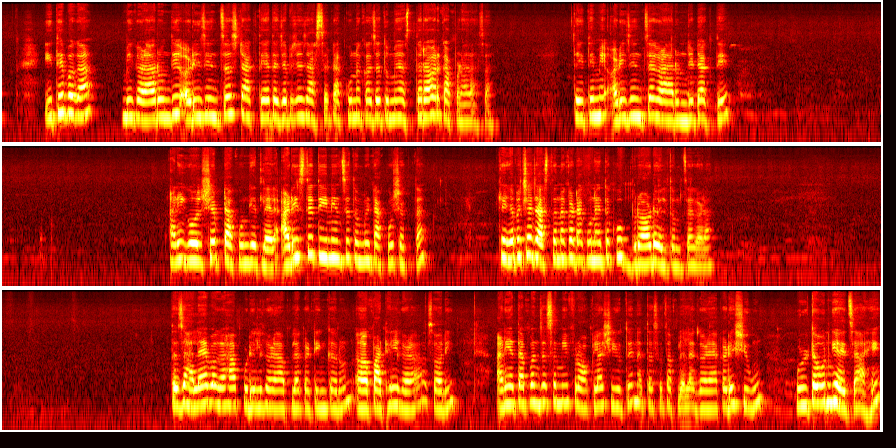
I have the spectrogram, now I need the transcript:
इथे बघा मी गळारुंदी अडीच इंचच टाकते त्याच्यापेक्षा जास्त टाकू नका जर तुम्ही अस्तरावर कापणार असाल. तर इथे मी अडीच इंच गळारुंदी टाकते. आणि गोल शेप टाकून घेतलेला अडीच ते तीन इंच तुम्ही टाकू शकता. त्याच्यापेक्षा जास्त नका टाकू नाही तर खूप ब्रॉड होईल तुमचा गळा. तर झाला आहे बघा हा पुढील गळा आपला कटिंग करून पाठील गळा सॉरी आणि आता आपण जसं मी फ्रॉकला शिवते ना तसंच आपल्याला गळ्याकडे शिवून उलटवून घ्यायचं आहे.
